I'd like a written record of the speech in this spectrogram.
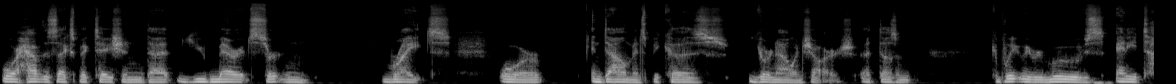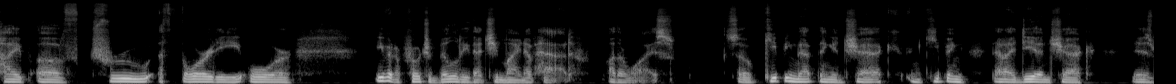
or have this expectation that you merit certain rights or endowments because you're now in charge. That doesn't completely removes any type of true authority or even approachability that you might have had otherwise. So keeping that thing in check and keeping that idea in check is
